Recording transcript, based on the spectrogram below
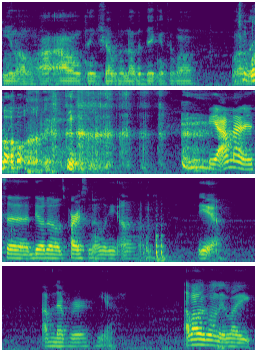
You know, I, I don't think shoving another dick into my. my. Whoa. yeah, I'm not into dildos personally. Um, yeah, I've never. Yeah, I've always wanted like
